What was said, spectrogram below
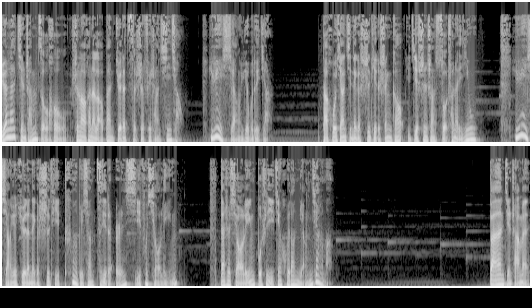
原来警察们走后，沈老汉的老伴觉得此事非常蹊跷，越想越不对劲儿。他回想起那个尸体的身高以及身上所穿的衣物，越想越觉得那个尸体特别像自己的儿媳妇小玲。但是小玲不是已经回到娘家了吗？办案警察们。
